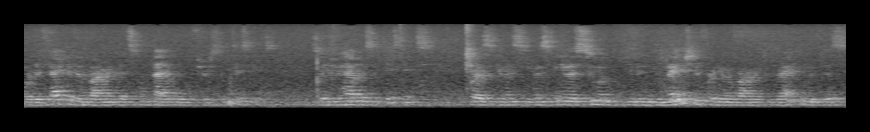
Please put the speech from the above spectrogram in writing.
or the effective environment that's compatible with your statistics. So if you have a statistics for a given sequence and you assume a given dimension for your environment interacting with this,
